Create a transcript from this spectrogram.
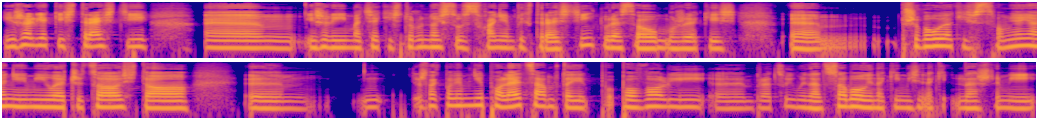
jeżeli jakieś treści, jeżeli macie jakieś trudności z słuchaniem tych treści, które są może jakieś, przywołują jakieś wspomnienia niemiłe czy coś, to że tak powiem, nie polecam. Tutaj powoli pracujmy nad sobą i jakimiś naszymi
